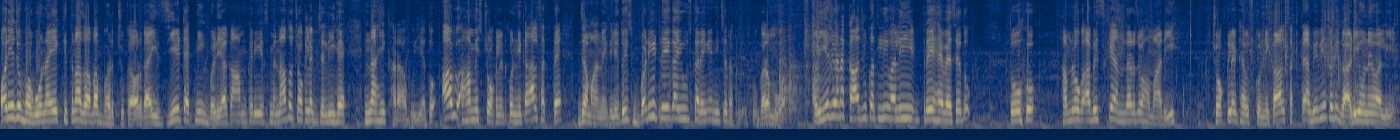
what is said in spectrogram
और ये जो भगोना ये कितना ज़्यादा भर चुका है। और गाइज़ ये टेक्निक बढ़िया काम करी है, इसमें ना तो चॉकलेट जली है, ना ही खराब हुई है। तो अब हम इस चॉकलेट को निकाल सकते हैं जमाने के लिए। तो इस बड़ी ट्रे का यूज़ करेंगे, नीचे रख लो इसको, गर्म हुआ और ये जो है ना, काजू कतली वाली ट्रे है वैसे तो। तो हम लोग अब इसके अंदर जो हमारी चॉकलेट है, उसको निकाल सकते हैं। अभी भी थोड़ी गाढ़ी होने वाली है।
